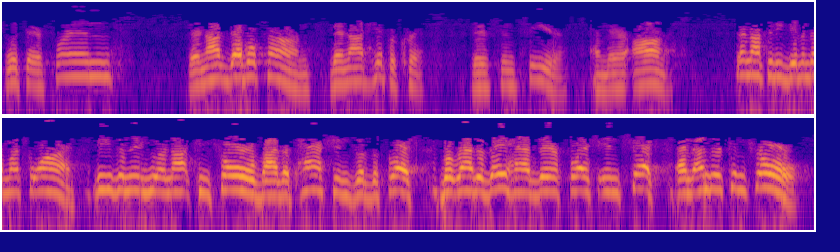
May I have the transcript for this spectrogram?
with their friends. They're not double-tongued. They're not hypocrites. They're sincere and they're honest. They're not to be given to much wine. These are men who are not controlled by the passions of the flesh, but rather they have their flesh in check and under control,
